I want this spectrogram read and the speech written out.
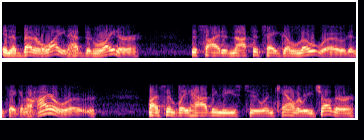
in a better light had the writer decided not to take a low road and taken a higher road by simply having these two encounter each other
